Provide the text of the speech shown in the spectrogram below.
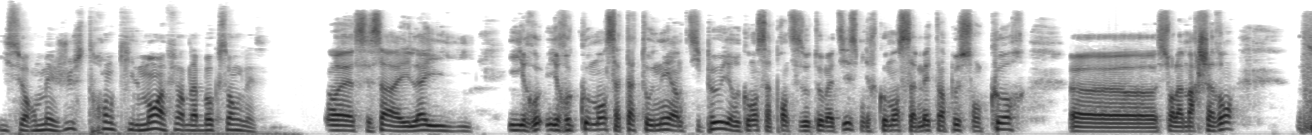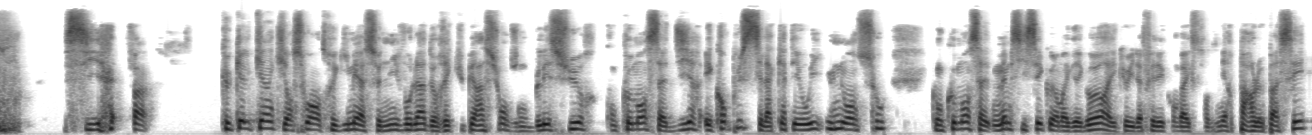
il se remet juste tranquillement à faire de la boxe anglaise. Ouais, c'est ça. Et là, il, il, recommence à tâtonner un petit peu, il recommence à prendre ses automatismes, il recommence à mettre un peu son corps euh, sur la marche avant. si, enfin, que quelqu'un qui en soit entre guillemets à ce niveau-là de récupération d'une blessure, qu'on commence à dire, et qu'en plus c'est la catégorie une en dessous, qu'on commence à, même si c'est Conor McGregor et qu'il a fait des combats extraordinaires par le passé,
